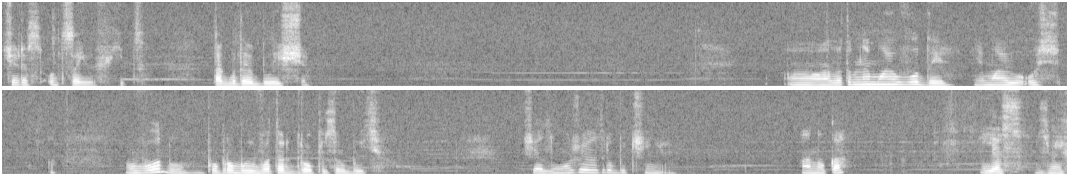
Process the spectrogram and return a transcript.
через оцей вхід. Так буде ближче. А, але там немає води. Я маю ось воду. Попробую ватердроп зробити. Я зможу його зробити чи ні? А ну-ка. Єс, зміг.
